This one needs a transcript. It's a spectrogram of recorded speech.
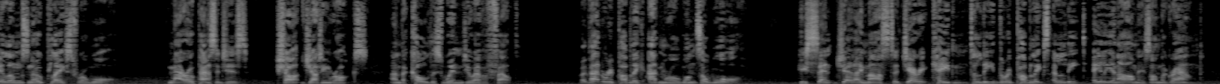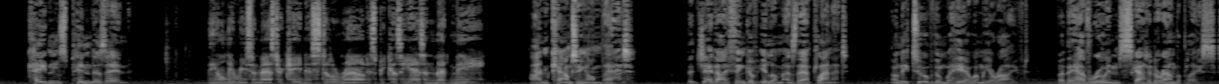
Ilum's no place for a war. Narrow passages, sharp jutting rocks, and the coldest wind you ever felt. But that Republic Admiral wants a war. He sent Jedi Master Jarek Caden to lead the Republic's elite alien armies on the ground. Caden's pinned us in. The only reason Master Caden is still around is because he hasn't met me. I'm counting on that. The Jedi think of Ilum as their planet. Only two of them were here when we arrived, but they have ruins scattered around the place.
